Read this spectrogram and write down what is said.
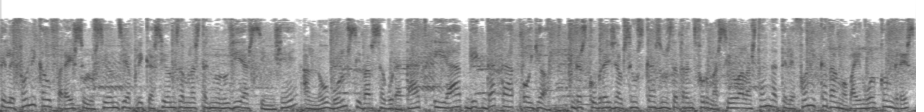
Telefònica ofereix solucions i aplicacions amb les tecnologies 5G, el núvol, ciberseguretat, IA, Big Data o IoT. Descobreix els seus casos de transformació a l'estand de Telefònica del Mobile World Congress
